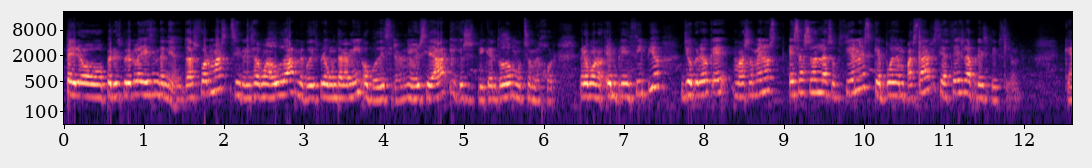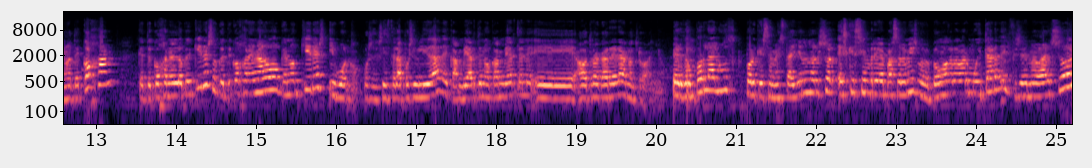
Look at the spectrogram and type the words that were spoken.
pero, pero, espero que lo hayáis entendido. De todas formas, si tenéis alguna duda, me podéis preguntar a mí o podéis ir a la universidad y que os expliquen todo mucho mejor. Pero bueno, en principio, yo creo que más o menos esas son las opciones que pueden pasar si hacéis la prescripción. Que no te cojan, que te cojan en lo que quieres o que te cojan en algo que no quieres y bueno, pues existe la posibilidad de cambiarte o no cambiarte eh, a otra carrera en otro año. Perdón por la luz porque se me está yendo el sol, es que siempre me pasa lo mismo, me pongo a grabar muy tarde y se me va el sol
